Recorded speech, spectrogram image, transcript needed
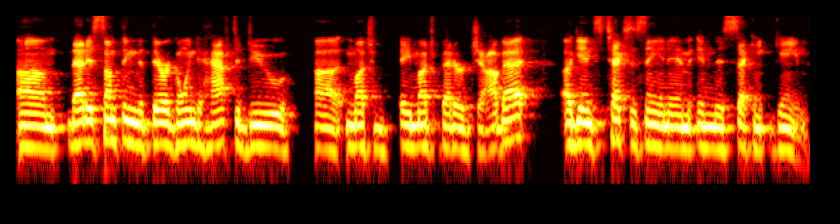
Um, that is something that they're going to have to do uh, much a much better job at against Texas A&M in this second game.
